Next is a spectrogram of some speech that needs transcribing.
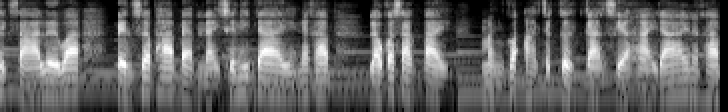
ศึกษาเลยว่าเป็นเสื้อผ้าแบบไหนชนิดใดนะครับ เราก็ซักไปมันก็อาจจะเกิดการเสียหายได้นะครับ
